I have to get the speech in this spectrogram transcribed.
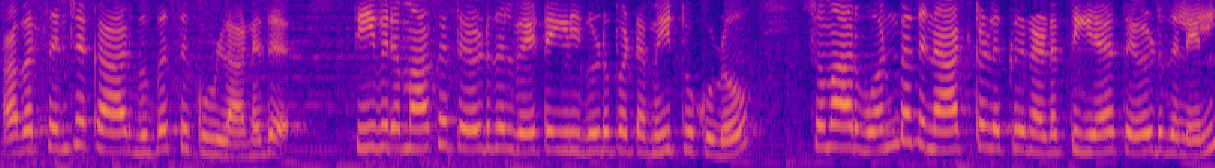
அவர் சென்ற கார் விபத்துக்குள்ளானது. தீவிரமாக தேடுதல் வேட்டையில் ஈடுபட்ட மீட்புக் குழு சுமார் ஒன்பது நாட்களுக்கு நடத்திய தேடுதலில்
